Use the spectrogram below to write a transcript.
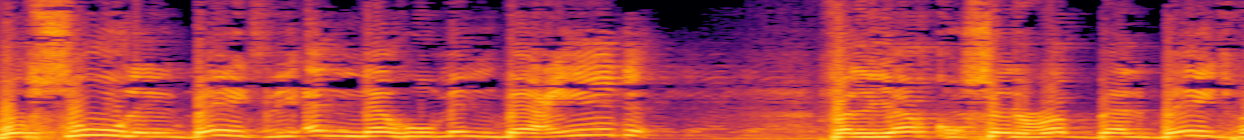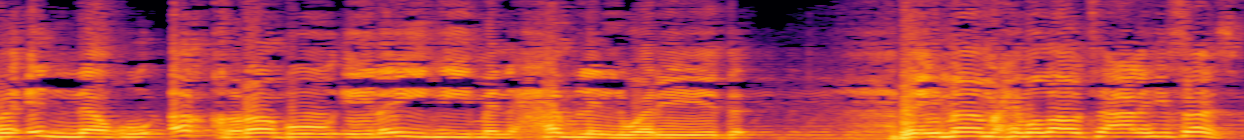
وصول البيت لأنه من بعيد فليقصر رب البيت فإنه أقرب إليه من حبل الوريد The Imam rahimahullah ta'ala he says,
